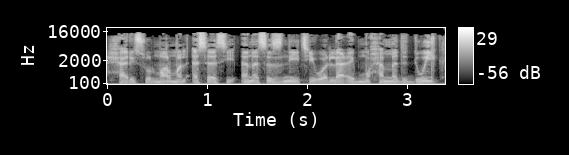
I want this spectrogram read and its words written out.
حارس المرمى الأساسي أنس زنيتي واللاعب محمد الدويك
